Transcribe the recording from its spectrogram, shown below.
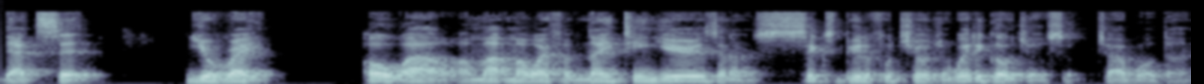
that's it. You're right. Oh wow, I'm my, my wife of 19 years and our six beautiful children. Way to go, Joseph. Job well done.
